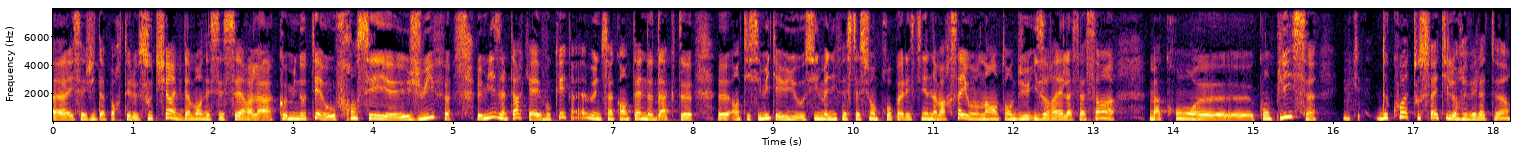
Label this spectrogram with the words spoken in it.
Euh, il s'agit d'apporter le soutien évidemment nécessaire à la communauté, aux Français juifs. Le ministre de qui a évoqué quand même une cinquantaine d'actes antisémites. Il y a eu aussi une manifestation pro-palestinienne à Marseille où on a entendu Israël assassin, Macron complice. De quoi tout cela est-il le révélateur?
